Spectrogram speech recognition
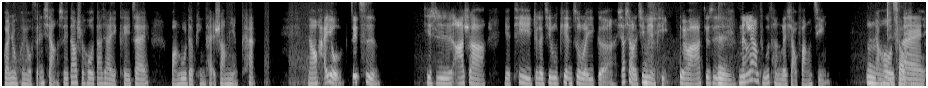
观众朋友分享，所以到时候大家也可以在网络的平台上面看。然后还有这次，其实 Asha 也替这个纪录片做了一个小小的纪念品，嗯、对吗？就是能量图腾的小方巾。嗯，然后在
